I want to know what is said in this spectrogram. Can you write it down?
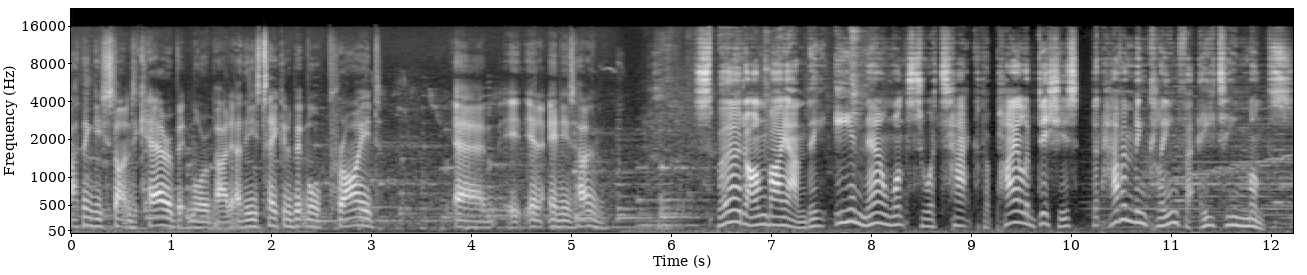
I think he's starting to care a bit more about it. I think he's taking a bit more pride um, in, in his home. Spurred on by Andy, Ian now wants to attack the pile of dishes that haven't been cleaned for 18 months.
